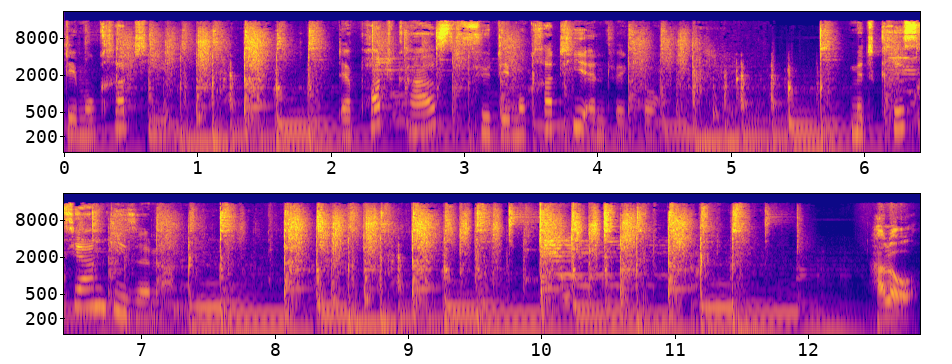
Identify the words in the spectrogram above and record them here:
Demokratie. Der Podcast für Demokratieentwicklung. Mit Christian Gieselmann. Hallo,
